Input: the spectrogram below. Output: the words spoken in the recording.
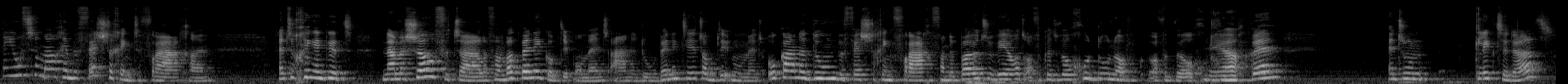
nee, je hoeft helemaal geen bevestiging te vragen. En toen ging ik het naar mezelf vertalen van wat ben ik op dit moment aan het doen? Ben ik dit op dit moment ook aan het doen? Bevestiging vragen van de buitenwereld, of ik het wel goed doe, of, ik- of ik wel goed Ja. genoeg ben. En toen klikte dat.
